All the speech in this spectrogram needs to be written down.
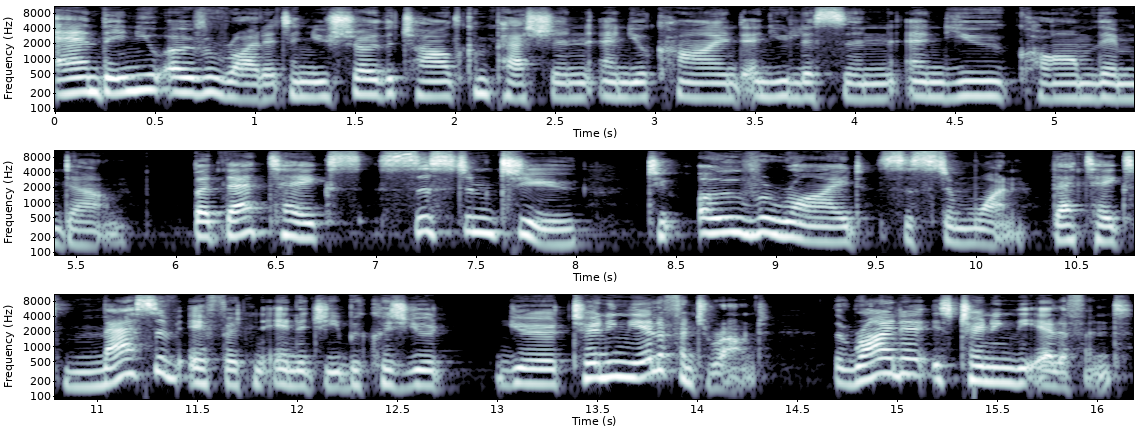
And then you override it and you show the child compassion and you're kind and you listen and you calm them down. But that takes system two to override system one. That takes massive effort and energy because you're, you're turning the elephant around. The rider is turning the elephant.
